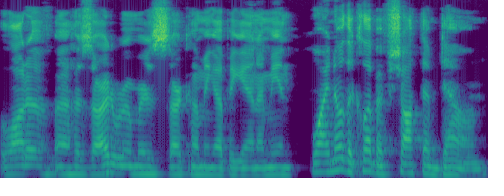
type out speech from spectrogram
a lot of uh, Hazard rumors start coming up again. I mean, Well, I know the club have shot them down.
